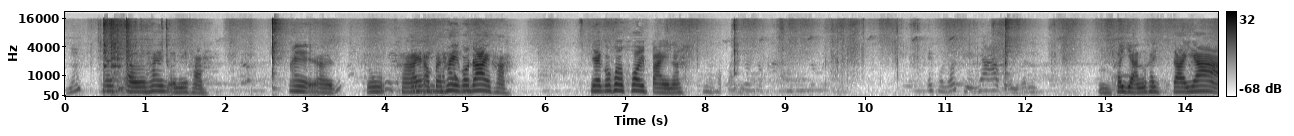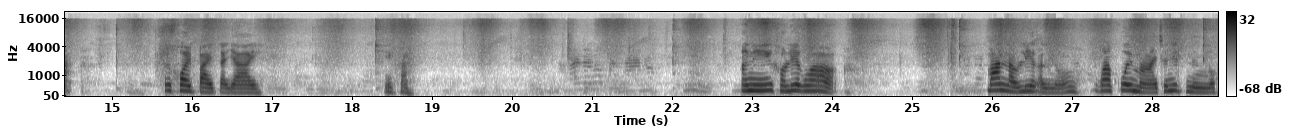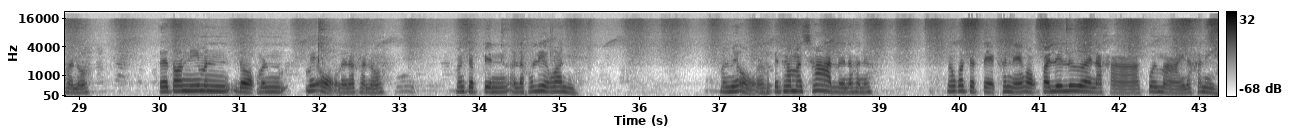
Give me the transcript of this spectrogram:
หืมให้เออให้อันนี้ค่ะ ให้เออลุงขายเอาไปให้ก็ได้ค่ะยายก็ค่อยๆไปนะนี่เข้าไปดิไอ้คนรถเสียหญ้าบ่อยู่กันนี่อืม ขยันขยายาค่อยๆไปจ้ะยาย นี่ค่ะ อันนี้เขาเรียกว่า บ้านเราเรียกอะไรเนาะว่ากล้วยไม้ชนิดหนึ่งเนาะค่ะเนาะแต่ตอนนี้มันดอกมันไม่ออกเลยนะคะเนาะมันจะเป็นอะไรเขาเรียกว่านี่ มันไม่ออกนะคะเป็นธรรมชาติเลยนะคะเนี่ย มันก็จะแตกแขนงออกไปเรื่อย ๆ นะคะ กล้วยไม้นะคะนี่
